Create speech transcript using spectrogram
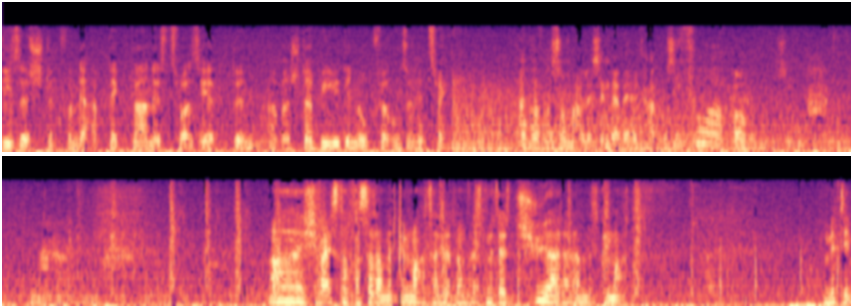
Dieses Stück von der Abdeckplane ist zwar sehr dünn, aber stabil genug für unsere Zwecke. Aber was um alles in der Welt haben Sie vor, Holmes? Ah, ich weiß noch, was er damit gemacht hat. Er hat irgendwas mit der Tür hat er damit gemacht. Mit dem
